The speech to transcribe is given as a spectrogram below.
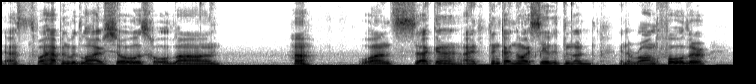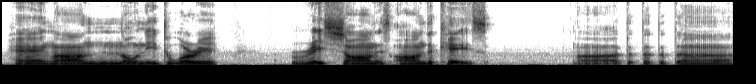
That's what happened with live shows. Hold on. Huh. One second. I think I know I saved it in the in the wrong folder. Hang on. No need to worry. Ray Sean is on the case. Uh, da, da, da, da.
